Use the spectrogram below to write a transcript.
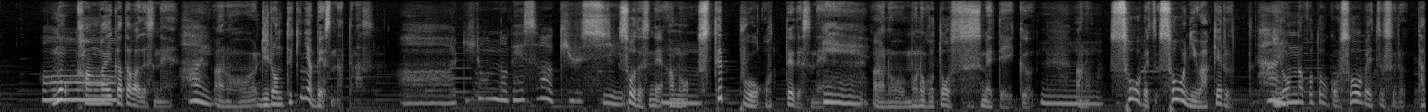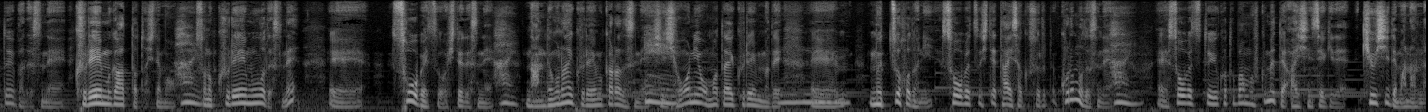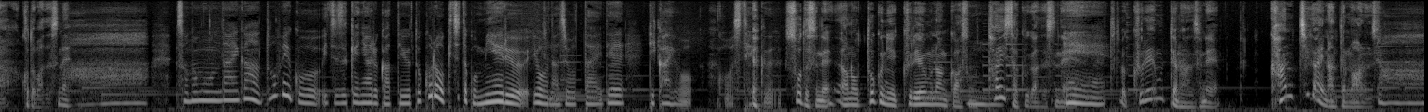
の考え方がですね、はい、あの理論的にはベースになってます。あ理論のベースは QC そうですね、うん、あのステップを追ってですね、えー、あの物事を進めていく、あの層別層に分けるはい、いろんなことをこう送別する。例えばですねクレームがあったとしても、はい、そのクレームをですね、えー送別をしてですね、はい、何でもないクレームからですね、えー、非常に重たいクレームまで、えー、6つほどに送別して対策する。これもですね、はい、えー、送別という言葉も含めて愛心世紀で QC で学んだ言葉ですね。その問題がどういうこう位置づけにあるかっていうところをきちっとこう見えるような状態で理解をこうしていく。そうですね。あの特にクレームなんかその対策がですね、うんえ。ー、例えばクレームっていうのはですね勘違いなんてのもあるんですよ。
